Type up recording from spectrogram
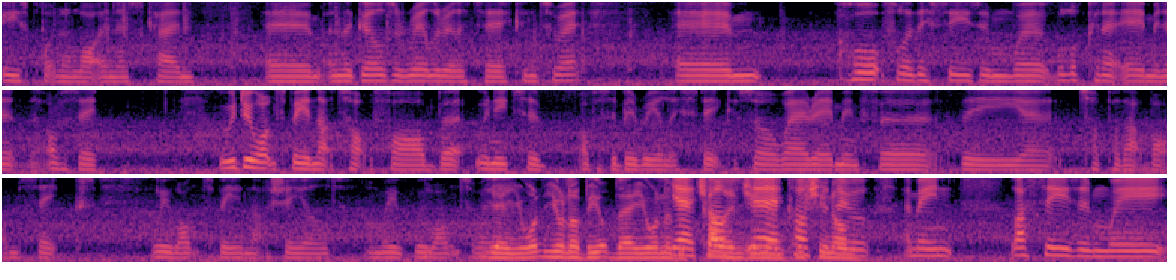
he's putting a lot in as Ken, um, and the girls are really really taken to it. Um, hopefully, this season we're we're looking at aiming at obviously. We do want to be in that top four, but we need to obviously be realistic. So we're aiming for the uh, top of that bottom six we want to be in that shield and we, we want to win. Yeah, you want you want to be up there. You want to yeah, be course- challenging yeah, and pushing on. do. I mean, last season we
